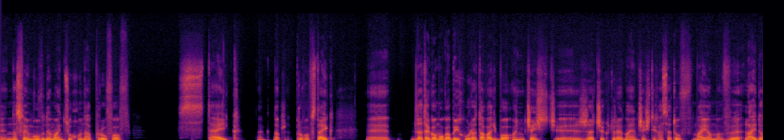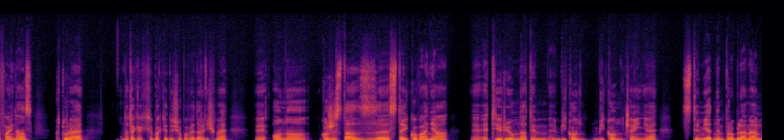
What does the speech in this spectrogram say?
y, na swoim głównym łańcuchu na proof of stake, tak? Dobrze, proof of stake. Y, dlatego mogłaby ich uratować, bo oni część rzeczy, które mają, część tych asetów mają w Lido Finance, które, no tak jak chyba kiedyś opowiadaliśmy, y, ono korzysta z stejkowania y, Ethereum na tym Beacon, Beacon Chainie z tym jednym problemem,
